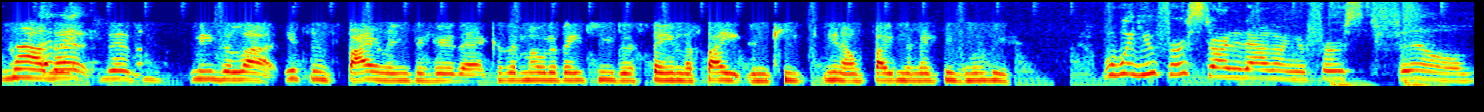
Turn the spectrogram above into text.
No, that that means a lot. It's inspiring to hear that because it motivates you to stay in the fight and keep, you know, fighting to make these movies. Well, when you first started out on your first film,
